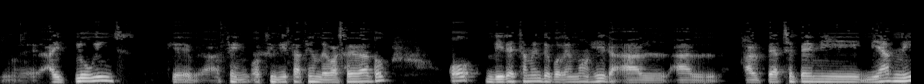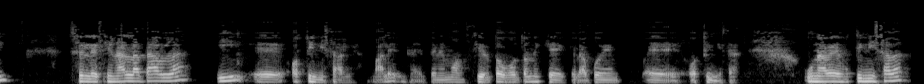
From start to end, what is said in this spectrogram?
Eh, hay plugins que hacen optimización de base de datos o directamente podemos ir al, al, PHP mi, admin, seleccionar la tabla y eh, optimizarla, ¿vale? Eh, tenemos ciertos botones que, la pueden optimizar. Una vez optimizada,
